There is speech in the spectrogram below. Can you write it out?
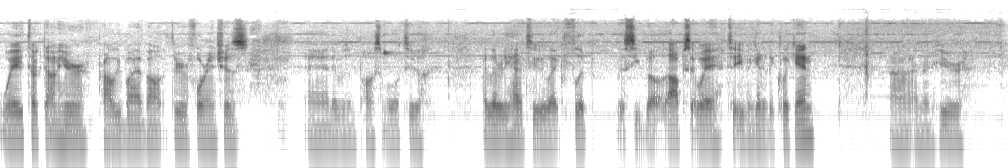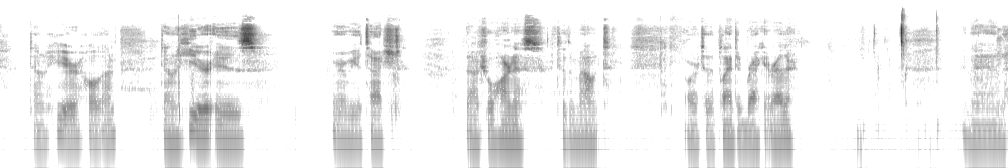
way tucked down here, probably by about three or four inches. And it was impossible to, I literally had to like flip the seatbelt the opposite way to even get it to click in. Uh, and then here down here, hold on. Down here is where we attached the actual harness to the mount, or to the planted bracket rather. And then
